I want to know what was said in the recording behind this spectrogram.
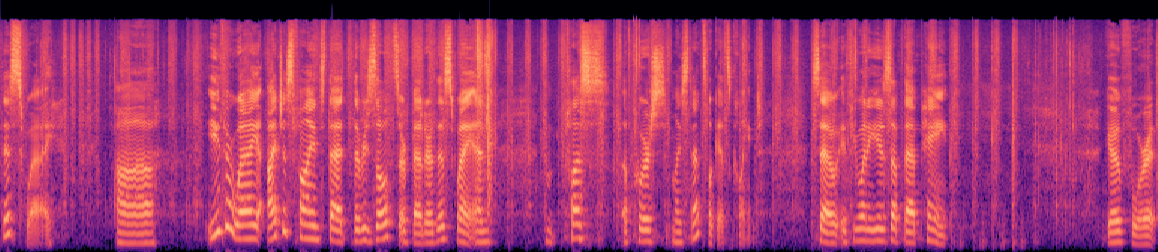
this way. Uh, either way, I just find that the results are better this way. And plus, of course, my stencil gets cleaned. So if you want to use up that paint, go for it.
